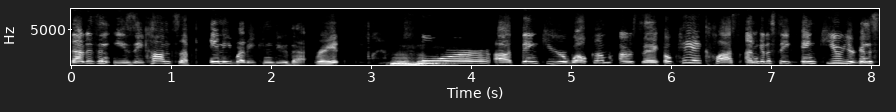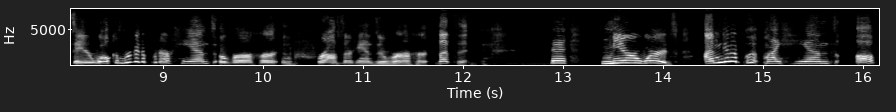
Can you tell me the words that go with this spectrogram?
That is an easy concept. Anybody can do that, right? Mm-hmm. For uh, thank you, you're welcome, I would say, okay, class, I'm going to say thank you. You're going to say you're welcome. We're going to put our hands over our heart and cross our hands over our heart. That's it. Mirror words. I'm going to put my hands up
